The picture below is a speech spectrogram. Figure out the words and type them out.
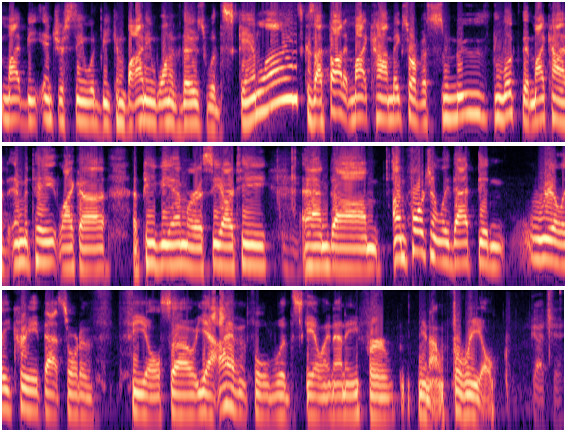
might be interesting would be combining one of those with scan lines because I thought it might kind of make sort of a smooth look that might kind of imitate like a, a PVM or a CRT. And um, unfortunately, that didn't really create that sort of feel. So, yeah, I haven't fooled with scaling any for, you know, for real. Gotcha.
